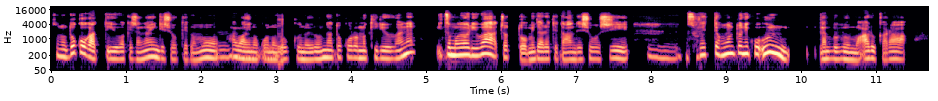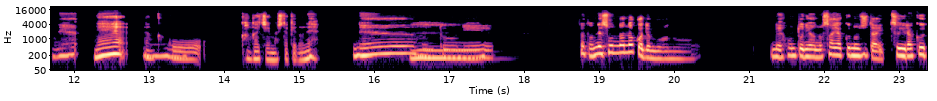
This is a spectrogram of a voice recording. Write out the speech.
そのどこがっていうわけじゃないんでしょうけども、うん。ハワイのこのロックのいろんなところの気流がねいつもよりはちょっと乱れてたんでしょうしうん。それって本当にこう運な部分もあるからね。ねなんかこう、考えちゃいましたけどね。ねえ本当に。ただねそんな中でもあのね本当にあの最悪の事態墜落っ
